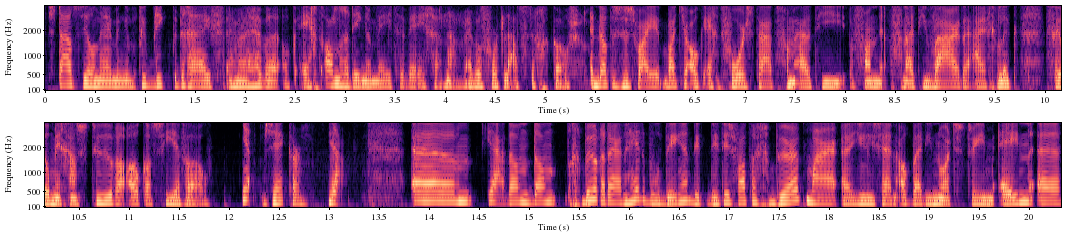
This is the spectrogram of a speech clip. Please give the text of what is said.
staatsdeelneming, een publiek bedrijf en we hebben ook echt andere dingen mee te wegen? Nou, we hebben voor het laatste gekozen. En dat is dus waar je, wat je ook echt voor staat vanuit die, van, vanuit die waarde eigenlijk veel meer gaan sturen, ook als CFO. Ja, zeker. Ja. Um, ja, dan, dan gebeuren daar een heleboel dingen. Dit, dit is wat er gebeurt. Maar uh, jullie zijn ook bij die Nord Stream 1. Uh, uh,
